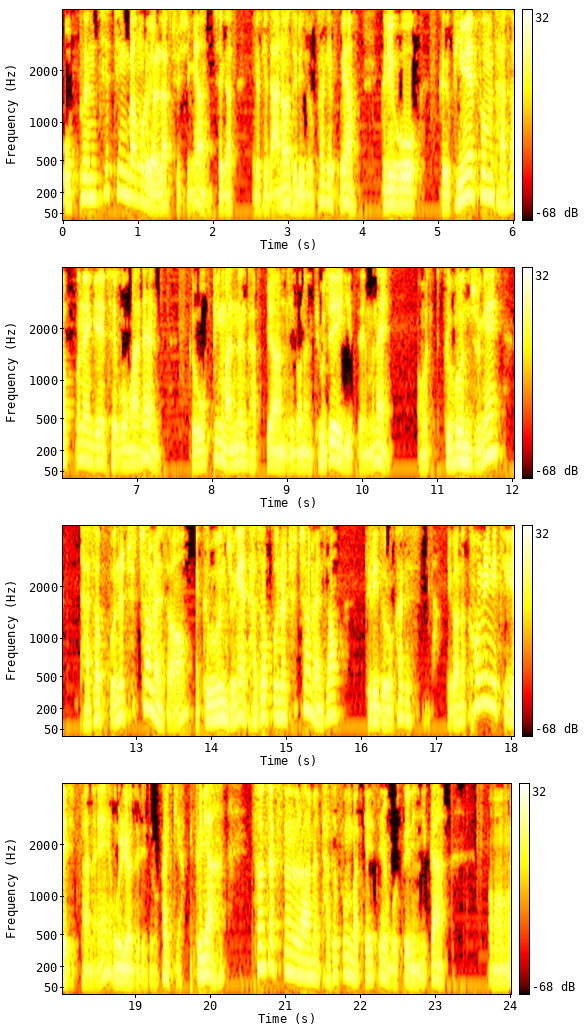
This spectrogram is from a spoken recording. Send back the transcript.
오픈 채팅방으로 연락 주시면 제가 이렇게 나눠드리도록 하겠고요. 그리고 그 비매품 다섯 분에게 제공하는 그 오픽 만능 답변 이거는 교재이기 때문에 어, 그분 중에 다섯 분을 추첨해서 그분 중에 다섯 분을 추첨해서 드리도록 하겠습니다. 이거는 커뮤니티 게시판에 올려드리도록 할게요. 그냥 선착순으로 하면 다섯 분밖에 혜택을 못 드리니까 어,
